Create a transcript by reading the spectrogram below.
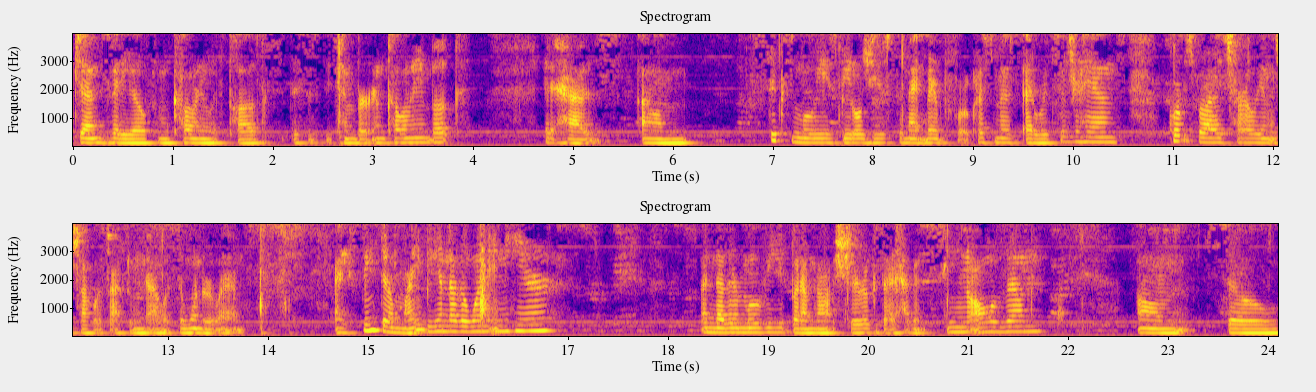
Jen's video from Coloring with Pugs. This is the Tim Burton coloring book. It has um, six movies, Beetlejuice, The Nightmare Before Christmas, Edward Scissorhands, Corpse Bride, Charlie and the Chocolate Factory, and Alice in Wonderland. I think there might be another one in here another movie, but I'm not sure because I haven't seen all of them. Um, so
